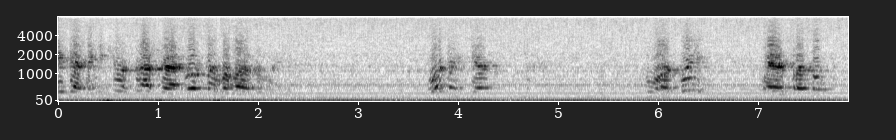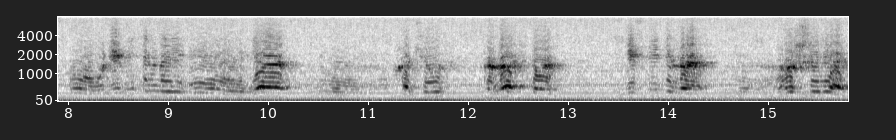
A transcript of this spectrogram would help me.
ребята, ничего страшного, а просто омолаживаю. Вот и все. Вот, ну, и, э, продукт ну, удивительный, и я э, хочу сказать, что действительно э, расширять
